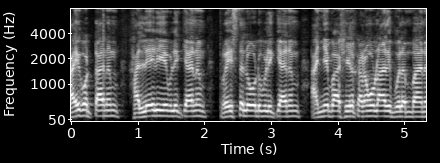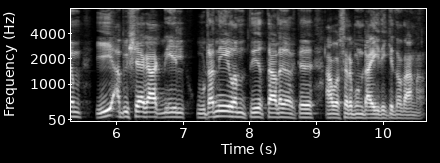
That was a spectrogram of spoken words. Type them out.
കൈകൊട്ടാനും ഹല്ലേലിയെ വിളിക്കാനും പ്രൈസ്തലോട് വിളിക്കാനും അന്യഭാഷയിൽ കണകുണാതി പുലമ്പാനും ഈ അഭിഷേകാഗ്നിയിൽ ഉടനീളം തീർത്ഥാടകർക്ക് അവസരമുണ്ടായിരിക്കുന്നതാണ്.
